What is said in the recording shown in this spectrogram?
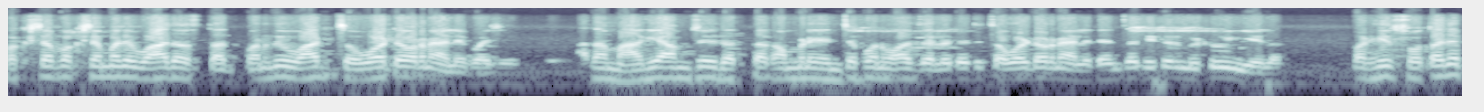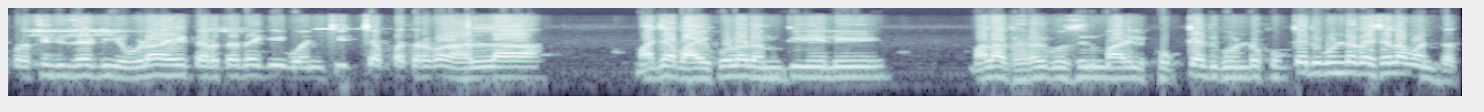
पक्षापक्षामध्ये वाद असतात परंतु वाद चव्हाट्यावर नाही आले पाहिजे. आता मागे आमचे दत्ता कांबळे यांचे पण वाद झाले होते ते चव्हाट्यावर नाही आले. त्यांचं तिथे मिटून गेलं. पण हे स्वतःच्या प्रसिद्धीसाठी एवढा हे करतात की वंचितच्या पत्रकार हल्ला माझ्या बायकोला धमकी दिली मला घरात घुसून मारेल खुक्क्यात गुंड. खुक्क्यात गुंड कशाला म्हणतात?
